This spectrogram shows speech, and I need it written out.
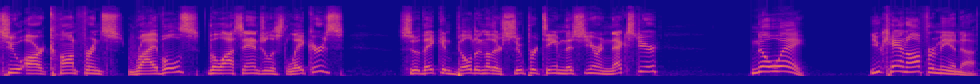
to our conference rivals, the Los Angeles Lakers, so they can build another super team this year and next year. No way. You can't offer me enough.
